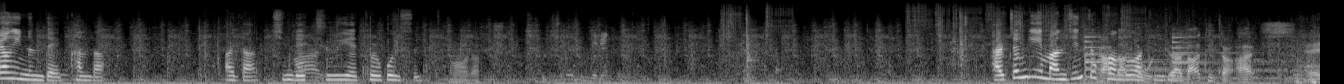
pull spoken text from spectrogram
명 있는데 간다. 아니다. 지금 내 아이. 주위에 돌고 있음. 어, 나 좀. 발전기 만진 쪽 간 거 같은데. 야, 나한테 있다. 아, 에이.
